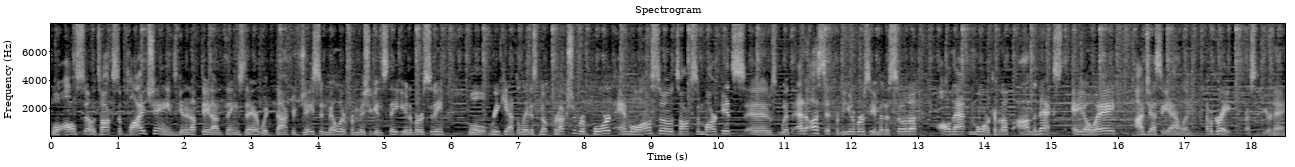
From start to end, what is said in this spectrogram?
We'll also talk supply chains, get an update on things there with Dr. Jason Miller from Michigan State University. We'll recap the latest milk production report, and we'll also talk some markets uh, with Ed Usset from the University of Minnesota. All that and more coming up on the next AOA. I'm Jesse Allen. Have a great great rest of your day.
